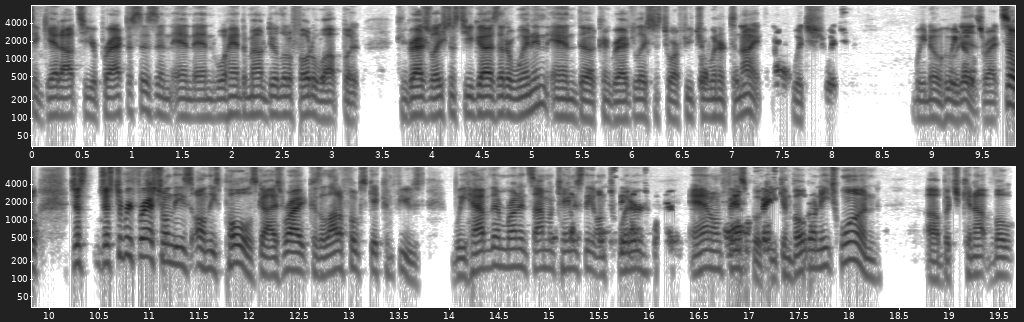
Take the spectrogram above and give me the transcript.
to get out to your practices and and and we'll hand them out and do a little photo op. But congratulations to you guys that are winning, and uh, congratulations to our future winner tonight, which which we know who it is, right? So just just to refresh on these on these polls, guys, right? Because a lot of folks get confused. We have them running simultaneously on Twitter and on Facebook. You can vote on each one, uh, but you cannot vote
